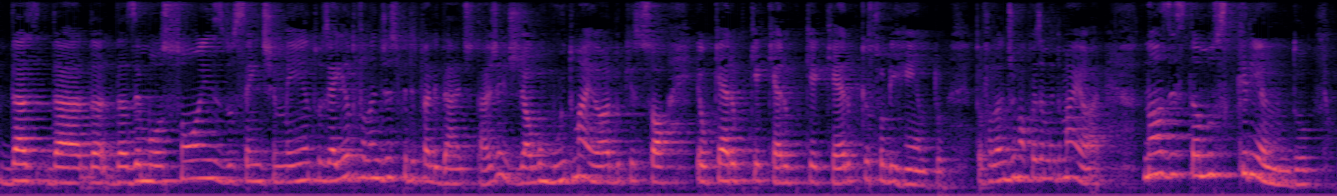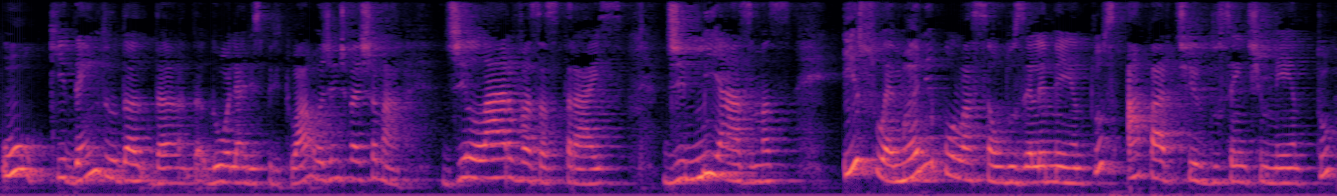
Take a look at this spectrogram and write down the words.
das, da, da, das emoções, dos sentimentos? E aí eu tô falando de espiritualidade, tá, gente? De algo muito maior do que só eu quero porque quero, porque quero, porque eu sou birrento. Tô falando de uma coisa muito maior. Nós estamos criando o que dentro da, do olhar espiritual a gente vai chamar de larvas astrais, de miasmas isso é manipulação dos elementos a partir do sentimento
